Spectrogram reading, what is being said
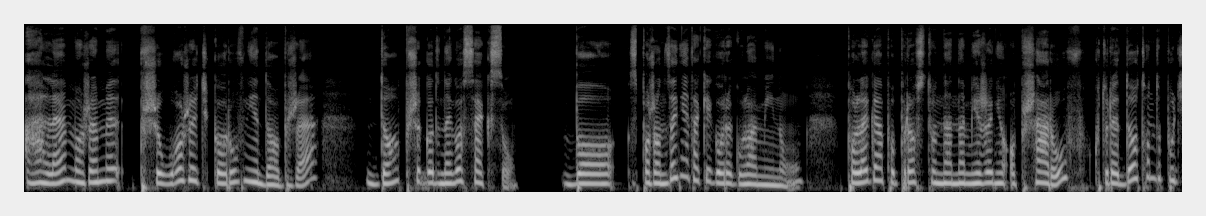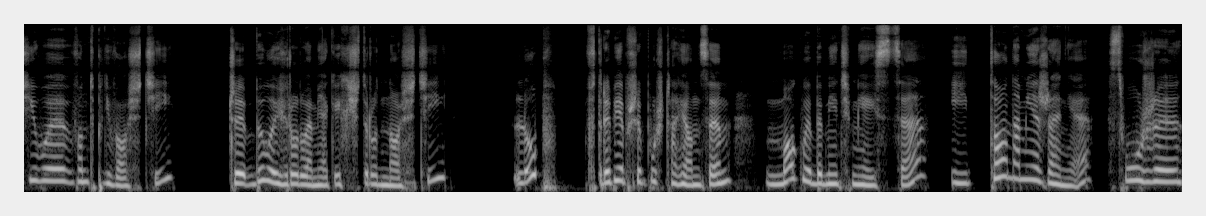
ale możemy przyłożyć go równie dobrze do przygodnego seksu. Bo sporządzenie takiego regulaminu polega po prostu na namierzeniu obszarów, które dotąd budziły wątpliwości, czy były źródłem jakichś trudności, lub w trybie przypuszczającym mogłyby mieć miejsce, i to namierzenie służy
